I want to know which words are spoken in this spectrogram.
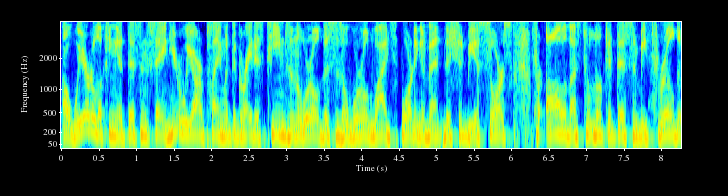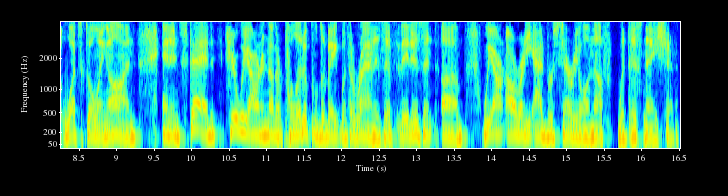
uh, we're looking at this and saying here we are playing with the greatest teams in the world this is a worldwide sporting event this should be a source for all of us to look at this and be thrilled at what's going on and instead here we are in another political debate with iran as if it isn't um, we aren't already adversarial enough with this nation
